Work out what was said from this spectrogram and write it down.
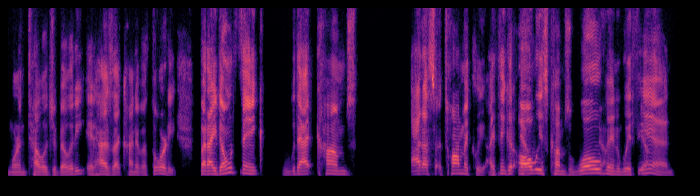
more intelligibility, it has that kind of authority. But I don't think that comes at us atomically. I think it Yeah. always comes woven within,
